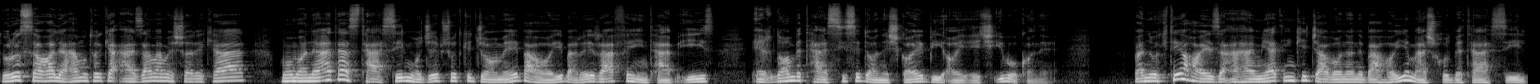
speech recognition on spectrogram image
درسته حاله همونطور که اعظم هم اشاره کرد ممانعت از تحصیل موجب شد که جامعه بهایی برای رفع این تبعیض اقدام به تأسیس دانشگاه BIHE بکنه. و نکته حائز اهمیت این که جوانان بهایی مشغول به تحصیل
